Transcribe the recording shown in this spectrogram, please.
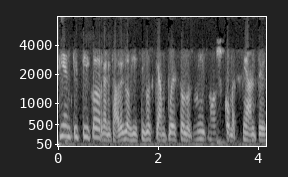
ciento y pico de organizadores logísticos que han puesto los mismos comerciantes.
